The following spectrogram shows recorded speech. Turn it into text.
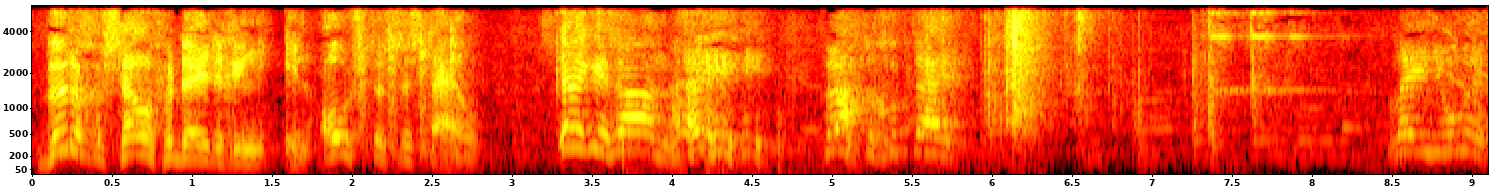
burger zelfverdediging in Oosterse stijl. Kijk eens aan. Hey, prachtig op tijd. Leen, jongen,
